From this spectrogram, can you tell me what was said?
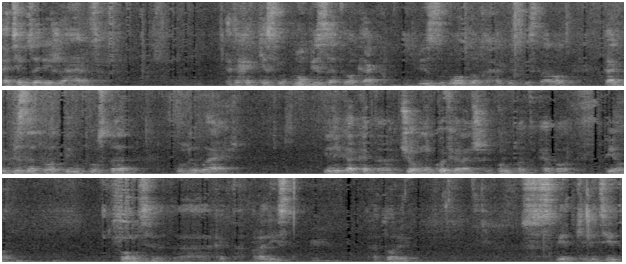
этим заряжаются. Это как кислород, ну без этого как, без воздуха, как без кислорода. Как бы без этого ты просто унываешь. Или как это, черный кофе раньше группа такая была, пела. Помните, это, как-то, про который с ветки летит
